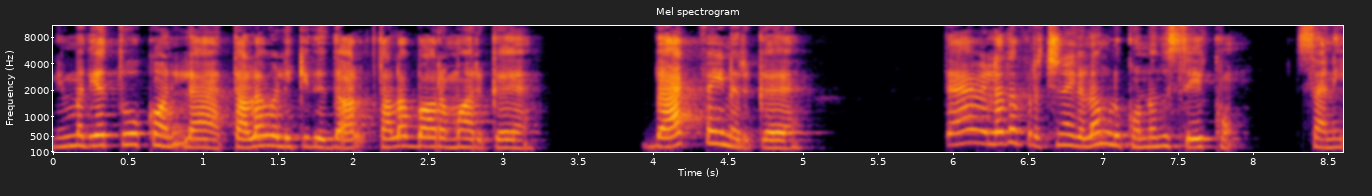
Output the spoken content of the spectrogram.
நிம்மதியாக தூக்கம் இல்லை தலை வலிக்குது த தலைபாரமாக இருக்குது பேக் பெயின் இருக்குது தேவையில்லாத பிரச்சனைகள்லாம் உங்களுக்கு கொண்டு வந்து சேர்க்கும். சனி.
